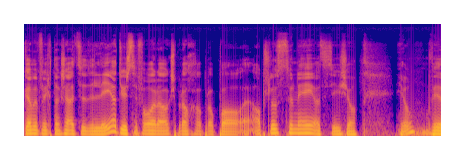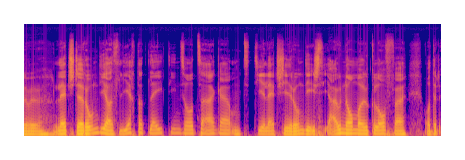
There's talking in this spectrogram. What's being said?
gehen wir vielleicht noch schnell zu der Lea. Du hast sie vorher angesprochen, apropos äh, Abschlusstournee. Also sie ist ja, ja auf ihrer letzten Runde als Leichtathletin sozusagen. Und die letzte Runde ist sie auch nochmal gelaufen. Oder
